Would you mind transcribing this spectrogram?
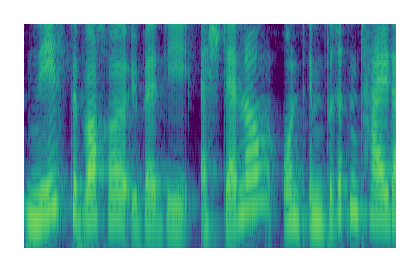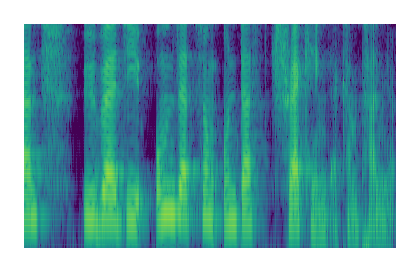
nächste Woche über die Erstellung und im dritten Teil dann über die Umsetzung und das Tracking der Kampagne.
